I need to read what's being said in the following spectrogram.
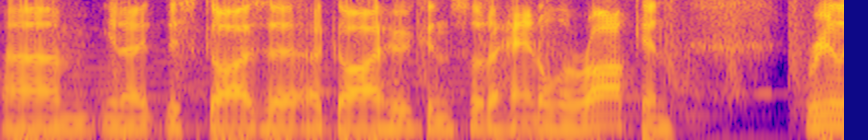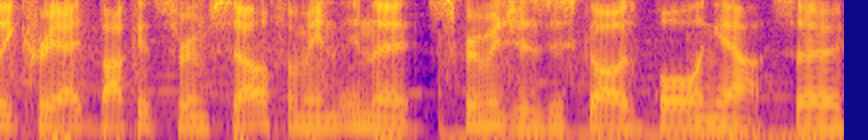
Um, you know, this guy's a, a guy who can sort of handle the rock and really create buckets for himself. I mean, in the scrimmages, this guy was balling out. So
